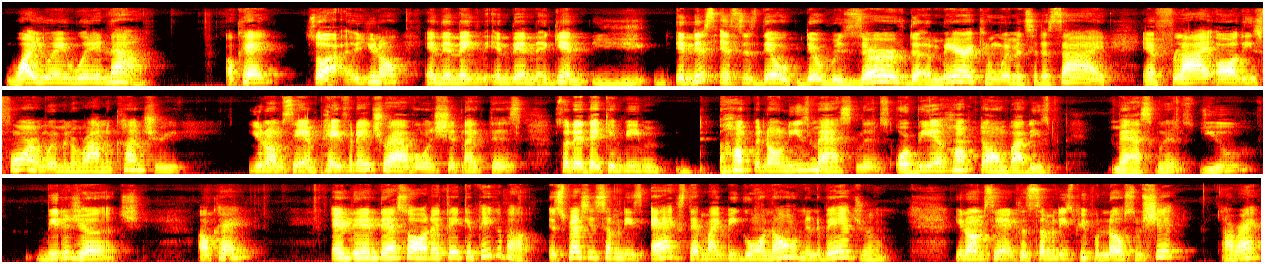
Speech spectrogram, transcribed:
Why you ain't with it now? Okay. So you know, and then they, and then again, you, in this instance, they'll they'll reserve the American women to the side and fly all these foreign women around the country. You know I'm saying? Pay for their travel and shit like this, so that they can be humping on these masculines or being humped on by these masculines. You be the judge. Okay? And then that's all that they can think about, especially some of these acts that might be going on in the bedroom. You know what I'm saying? Because some of these people know some shit. All right?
